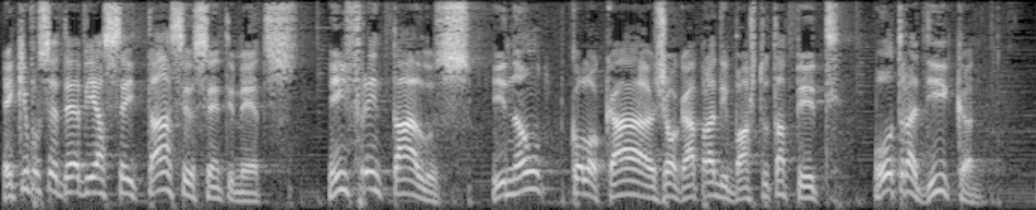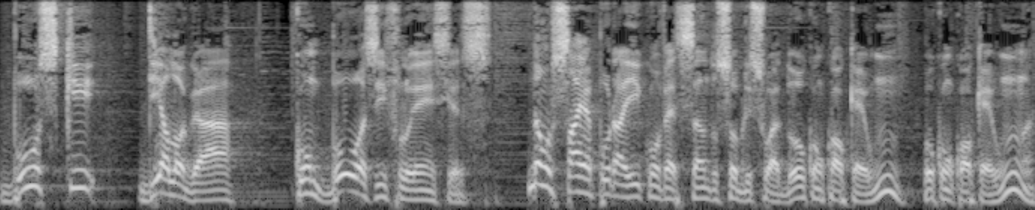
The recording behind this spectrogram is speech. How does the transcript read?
é que você deve aceitar seus sentimentos, enfrentá-los e não colocar, jogar para debaixo do tapete. Outra dica: busque dialogar com boas influências. Não saia por aí conversando sobre sua dor com qualquer um ou com qualquer uma,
